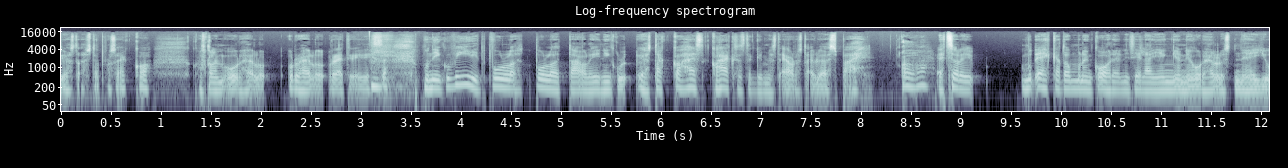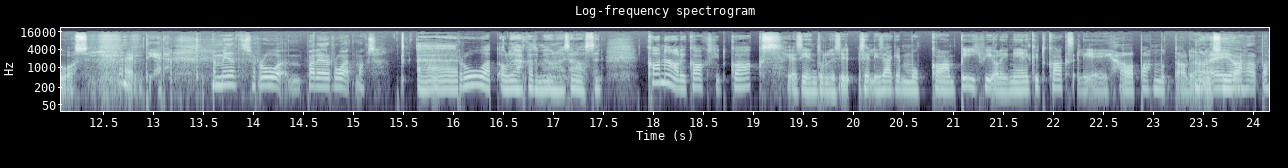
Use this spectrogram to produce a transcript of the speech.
jostain sitä prosekkoa, koska olimme urheilu, urheiluretriitissä. Mutta niin viinit pullo, pulloittain oli niin kuin jostain 80 eurosta ylöspäin. Oho. Et se oli mutta ehkä tuommoinen kohde, niin siellä jengi on niin urheilullisesti, ne ei juo sen. En tiedä. No mitä tässä ruo- paljon ruoat maksaa? Ää, ruuat oli aika, minä sanoa sen. Kana oli 22 ja siihen tuli se lisäke mukaan. Pihvi oli 42, eli ei halpa, mutta oli no ei hyvä. ole halpa.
